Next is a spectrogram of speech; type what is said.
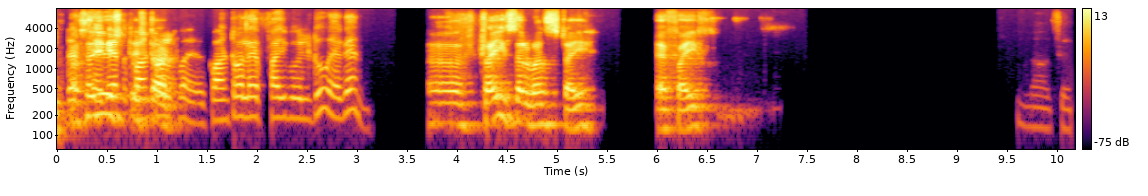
You again control control F5 will do again Uh, try, sir. Once try. F5. no sir.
